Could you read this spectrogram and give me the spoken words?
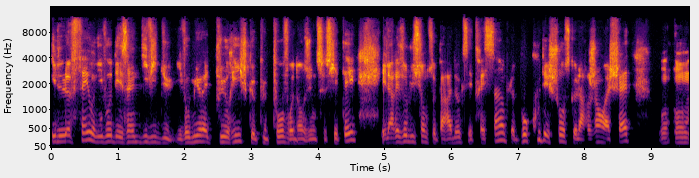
il le fait au niveau des individus. Il vaut mieux être plus riche que plus pauvre dans une société. Et la résolution de ce paradoxe est très simple. Beaucoup des choses que l'argent achète ont,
